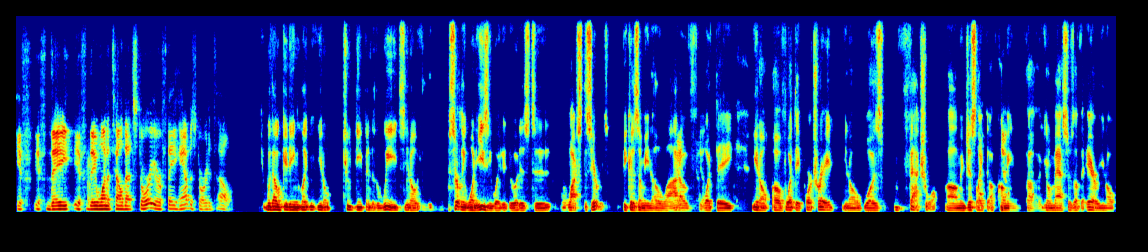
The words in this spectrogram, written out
if if they if they want to tell that story or if they have a story to tell? Without getting like you know too deep into the weeds, you know, certainly one easy way to do it is to watch the series because I mean a lot yeah, of yeah. what they you know of what they portrayed you know was factual um and just like the upcoming yeah. uh you know masters of the air you know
